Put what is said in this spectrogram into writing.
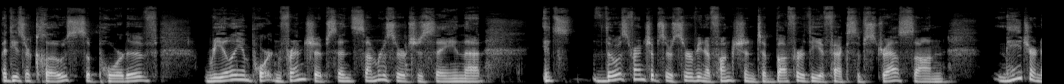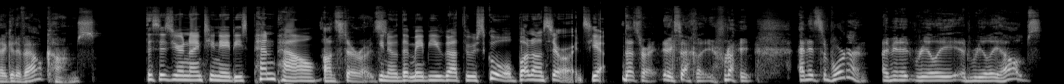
But these are close, supportive, really important friendships. And some research is saying that it's those friendships are serving a function to buffer the effects of stress on major negative outcomes. This is your 1980s pen pal. On steroids. You know, that maybe you got through school, but on steroids. Yeah. That's right. Exactly. Right. And it's important. I mean, it really, it really helps.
